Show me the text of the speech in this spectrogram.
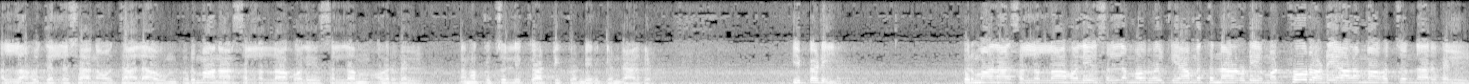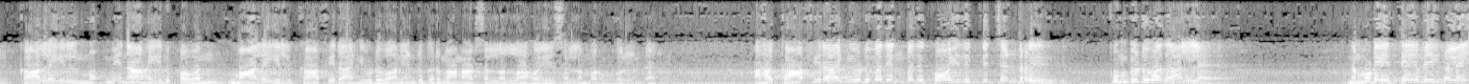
அல்லாஹு ஜல்லஷானோ தாலாவும் பெருமானார் சல்லல்லாஹு அலே செல்லம் அவர்கள் நமக்கு சொல்லிக் காட்டிக் கொண்டிருக்கின்றார்கள். இப்படி பெருமானா சல்லாஹ் அலே வஸல்லம் அவர்கள் கியாமத்து நாளுடைய மற்றொரு அடையாளமாக சொன்னார்கள். காலையில் முக்மீனாக இருப்பவன் மாலையில் காஃபிராகி விடுவான் என்று பெருமானார் சல்லல்லாஹு அலே வஸல்லம் அவர்கள் கூறுகின்றார்கள். ஆக காஃபிராகி விடுவது என்பது கோயிலுக்கு சென்று கும்பிடுவது அல்ல. நம்முடைய தேவைகளை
